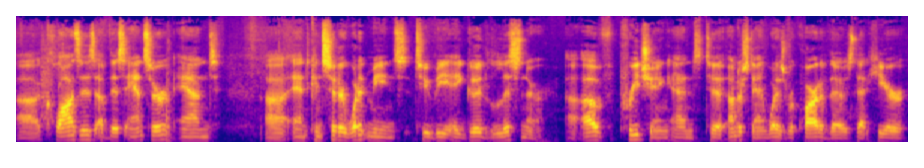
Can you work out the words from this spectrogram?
uh, clauses of this answer and uh, and consider what it means to be a good listener uh, of preaching and to understand what is required of those that hear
